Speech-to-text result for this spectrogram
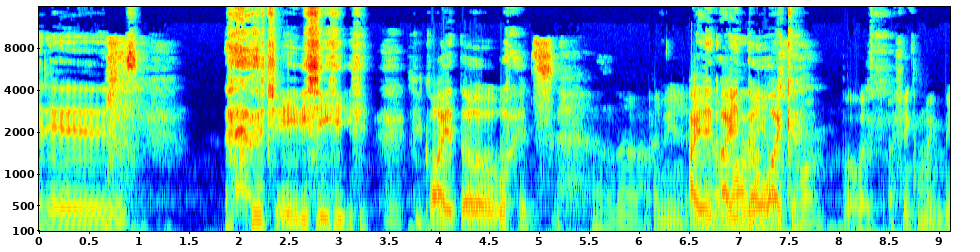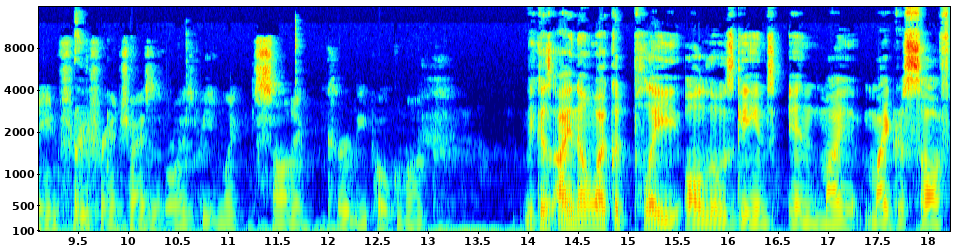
It is. Jamie, be quiet though. It's I don't know. I mean, I- you know, I know I can- fun, but like I think my main three franchises have always been like Sonic, Kirby, Pokemon. because I know I could play all those games in my Microsoft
